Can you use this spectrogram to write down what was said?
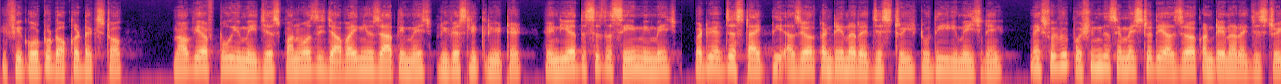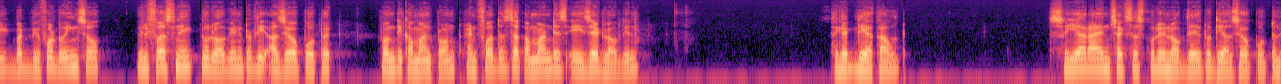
If you go to Docker Desktop, now we have two images. One was the Java News app image previously created. And here this is the same image, but we have just typed the Azure Container Registry to the image name. Next, we'll be pushing this image to the Azure Container Registry. But before doing so, we'll first need to log into the Azure portal from the command prompt. And for this, the command is az login. Select the account. So here I am successfully logged into the Azure portal.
